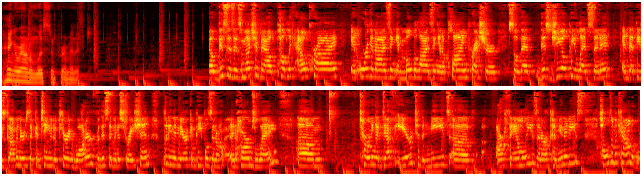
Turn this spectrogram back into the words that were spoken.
hang around and listen for a minute. Now, this is as much about public outcry and organizing and mobilizing and applying pressure so that this GOP led Senate and that these governors that continue to carry water for this administration, putting the American peoples in, in harm's way, um, turning a deaf ear to the needs of our families and our communities, hold them accountable.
